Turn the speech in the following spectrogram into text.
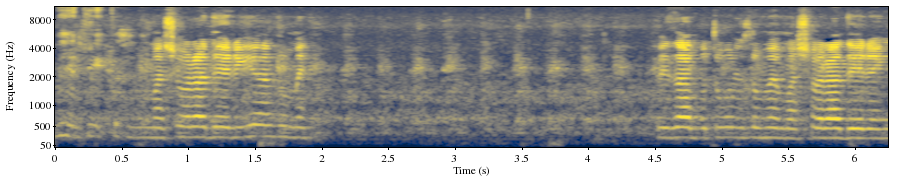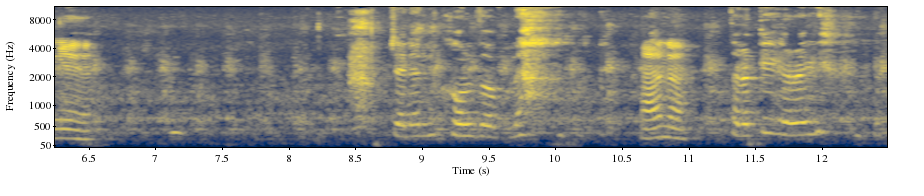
मेहंदी का। मशवरा दे रही है तुम्हें। फिजा बतूल तुम्हें मशवरा दे रही हैं। चैनल खोल दो अपना। हाँ ना? तरक्की करेगी।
